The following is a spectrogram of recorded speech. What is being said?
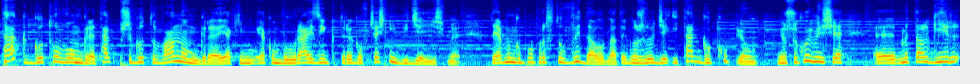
tak gotową grę, tak przygotowaną grę, jakim, jaką był Rising, którego wcześniej widzieliśmy, to ja bym go po prostu wydał, dlatego że ludzie i tak go kupią. Nie oszukujmy się, e, Metal Gear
